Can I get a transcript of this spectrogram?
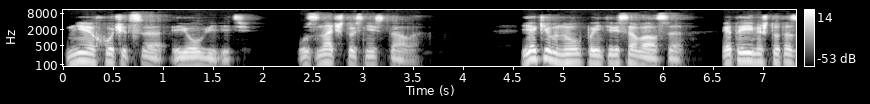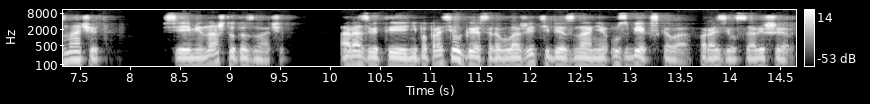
«Мне хочется ее увидеть, узнать, что с ней стало». Я кивнул, поинтересовался. «Это имя что-то значит?» «Все имена что-то значат». «А разве ты не попросил Гессера вложить тебе знание узбекского?» — поразился Алишер.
